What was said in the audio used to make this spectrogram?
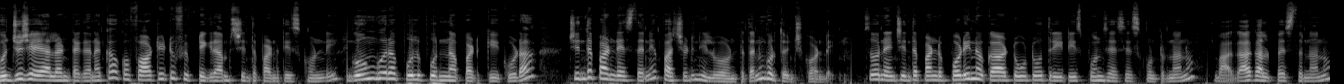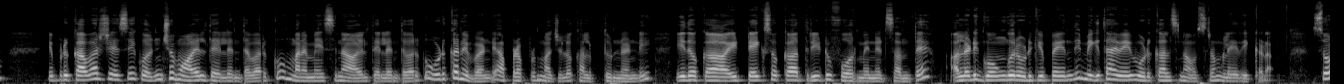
గుజ్జు చేయాలంటే గనక ఒక ఫార్టీ టు ఫిఫ్టీ గ్రామ్స్ చింతపండు తీసుకోండి. గోంగూర పులుపు ఉన్నప్పటికీ కూడా చింతపండు వేస్తేనే పచ్చడి నిల్వ ఉంటుందని గుర్తుంచుకోండి. సో నేను చింతపండు పొడిని ఒక టూ టు త్రీ టీ స్పూన్స్ వేసేసుకుంటున్నాను. బాగా కలిపేస్తున్నాను. ఇప్పుడు కవర్ చేసి కొంచెం ఆయిల్ తేలేంత వరకు మనం వేసిన ఆయిల్ తేలేంత వరకు ఉడకనివ్వండి. అప్పుడప్పుడు మధ్యలో కలుపుతుండండి. ఇది ఒక ఇట్ టేక్స్ ఒక త్రీ టు ఫోర్ మినిట్స్ అంతే. ఆల్రెడీ గోంగూర ఉడికిపోయింది. మిగతా ఏవి ఉడకాల్సిన అవసరం లేదు ఇక్కడ. So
